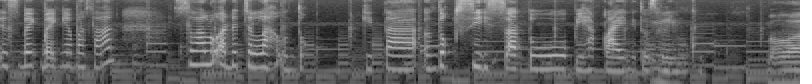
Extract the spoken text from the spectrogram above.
Ya sebaik-baiknya pasangan selalu ada celah untuk kita untuk si satu pihak lain Hmm. itu selingkuh bahwa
